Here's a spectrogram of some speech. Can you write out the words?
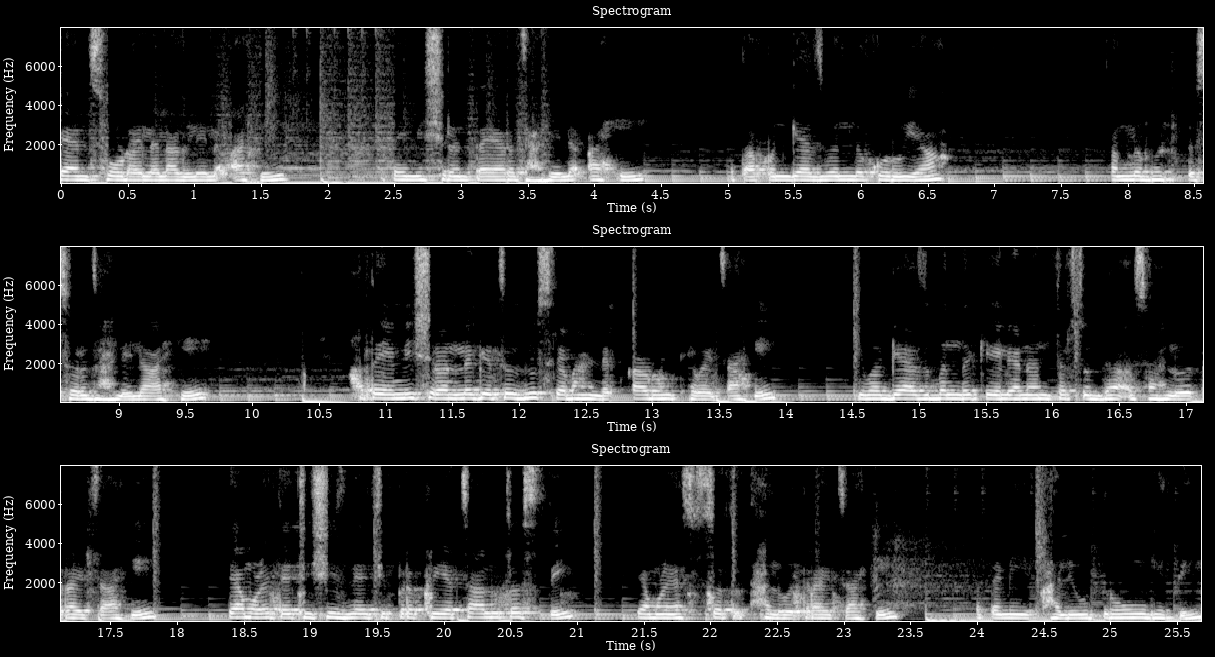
पॅन सोडायला लागलेलं आहे. आता हे मिश्रण तयार झालेलं आहे. आता आपण गॅस बंद करूया. चांगलं घट्टसर झालेलं आहे. आता हे मिश्रण लगेचच दुसऱ्या भांड्यात काढून ठेवायचं आहे. किंवा गॅस बंद केल्यानंतर सुद्धा असं हलवत राहायचं आहे. त्यामुळे त्याची शिजण्याची प्रक्रिया चालूच असते. त्यामुळे असं सतत हलवत राहायचं आहे. आता मी खाली उतरवून घेते.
